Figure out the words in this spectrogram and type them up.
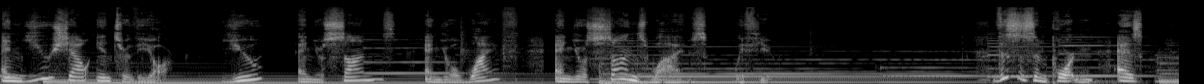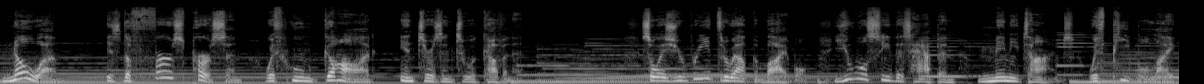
and you shall enter the ark, you and your sons and your wife and your sons' wives with you. This is important as Noah is the first person with whom God enters into a covenant. So, as you read throughout the Bible, you will see this happen many times with people like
